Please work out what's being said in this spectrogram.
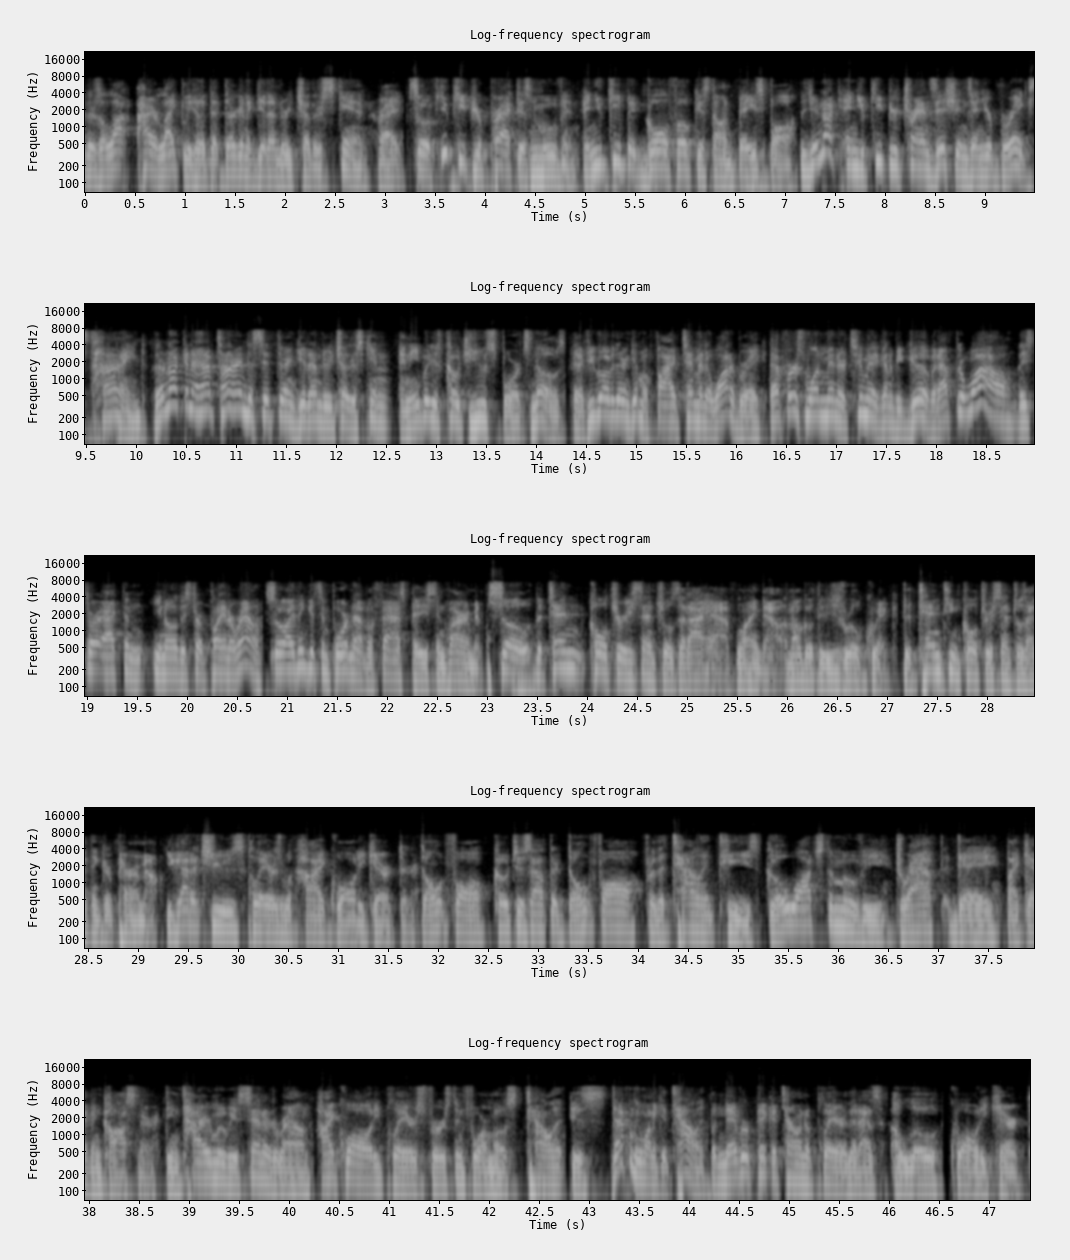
there's a lot higher likelihood that they're going to get under each other's skin, right? So if you keep your practice moving and you keep it goal focused on baseball, you're not, and you keep your transitions and your breaks timed, they're not going to have time to sit there and get under each other's skin. And anybody who's coached youth sports knows that if you go over there and give them a five, 10 minute water break, that first one minute or two minute going to be good. But after a while, they start acting, you know, they start playing around. So I think it's important to have a fast paced environment. So the 10 culture essentials that I have lined out, and I'll go through these real quick. The 10 team culture essentials I think are paramount. You got to choose players with high quality character. Don't fall, coaches out there, don't fall for the talent tease. Go watch the movie Draft Day by Kevin Costner. The entire movie is centered around high quality players first and foremost. Talent is definitely want to get talent, but never pick a talented player that has a low quality character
